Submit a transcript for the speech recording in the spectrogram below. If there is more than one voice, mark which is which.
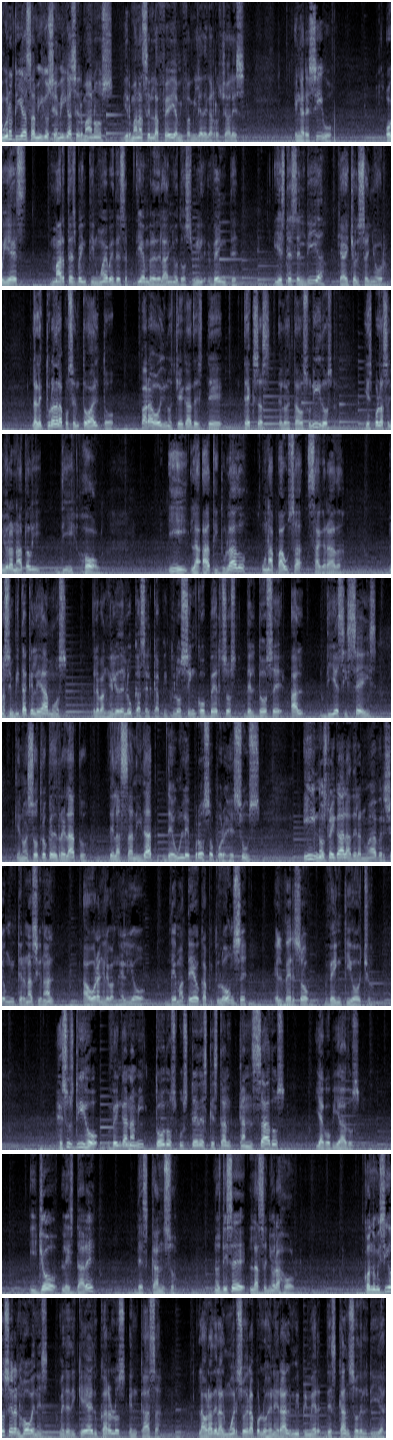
Speaker 1: Muy buenos días amigos y amigas, hermanos y hermanas en la fe y a mi familia de Garrochales en Arecibo. Hoy es martes 29 de septiembre del año 2020 y este es el día que ha hecho el Señor. La lectura del aposento alto para hoy nos llega desde Texas, en los Estados Unidos, y es por la señora Natalie D. Hall y la ha titulado una pausa sagrada. Nos invita a que leamos del Evangelio de Lucas el capítulo 5 versos del 12 al 16, que no es otro que el relato de la sanidad de un leproso por Jesús. Y nos regala de la nueva versión internacional, ahora en el Evangelio de Mateo capítulo 11, el verso 28. Jesús dijo, vengan a mí todos ustedes que están cansados y agobiados, y yo les daré descanso. Nos dice la señora Hall. Cuando mis hijos eran jóvenes, me dediqué a educarlos en casa. La hora del almuerzo era por lo general mi primer descanso del día.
